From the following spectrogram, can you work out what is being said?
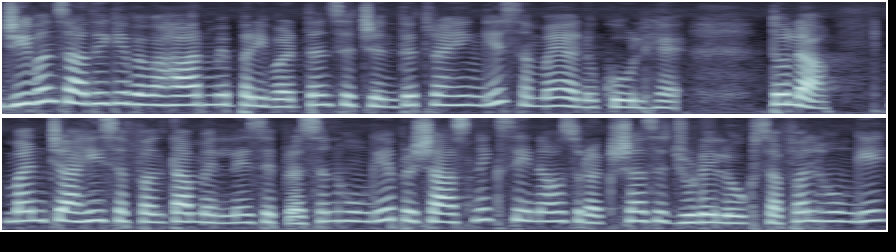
जीवन साथी के व्यवहार में परिवर्तन से चिंतित रहेंगे, समय अनुकूल है। तुला, मन चाही सफलता मिलने से प्रसन्न होंगे, प्रशासनिक सेना और सुरक्षा से जुड़े लोग सफल होंगे।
